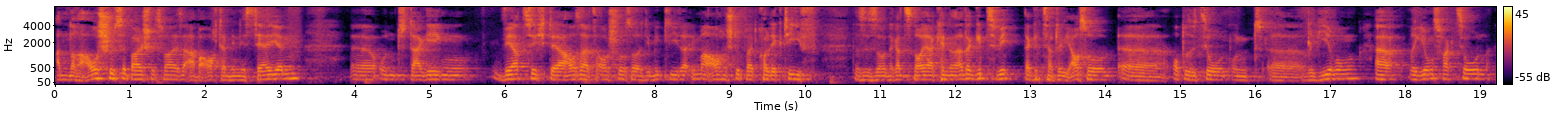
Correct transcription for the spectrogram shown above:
anderer Ausschüsse beispielsweise, aber auch der Ministerien. Äh, und dagegen wehrt sich der Haushaltsausschuss oder die Mitglieder immer auch ein Stück weit kollektiv. Das ist so eine ganz neue Erkenntnis. Also da gibt's da gibt's natürlich auch so äh, Opposition und äh, Regierung, äh, Regierungsfraktionen,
